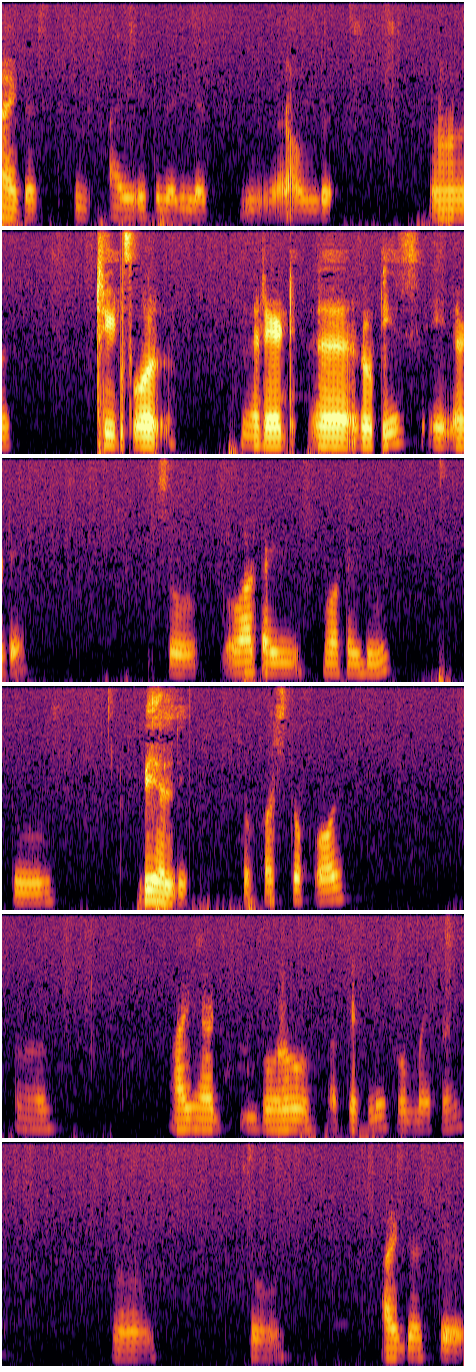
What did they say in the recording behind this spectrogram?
i just i eat very less mm, around uh, three to four red uh, rotis in a day. So what i what i do to be healthy. So first of all uh, I had borrow a kettle from my friend. Uh, so I just uh,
